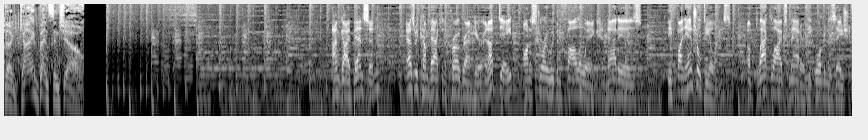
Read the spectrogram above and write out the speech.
The Guy Benson Show. I'm Guy Benson. As we come back to the program here, an update on a story we've been following, and that is the financial dealings of Black Lives Matter, the organization,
